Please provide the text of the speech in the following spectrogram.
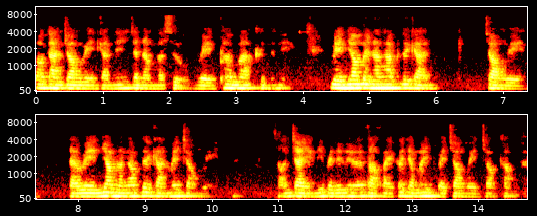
เพราะการจองเวรกันนี้จะนำมาสู่เวรเพิ่มมากขึ้นนั่นเอง เวรย่อมไม่ระงับด้วยการจองเวรแต่เวรย่อมระงับด้วยการไม่จองเวรสอนใจอย่างนี้ไปเรื่อยๆแล้วต่อไปก็จะไม่ไปจองเวรจองกรรมใคร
